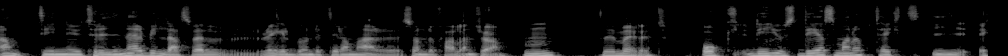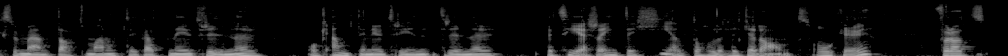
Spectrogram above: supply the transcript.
antineutriner bildas väl regelbundet i de här sönderfallen tror jag. Mm, det är möjligt. Och det är just det som man upptäckt i experiment att man upptäckt att neutriner och antineutriner beter sig inte helt och hållet likadant. Okej. För att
